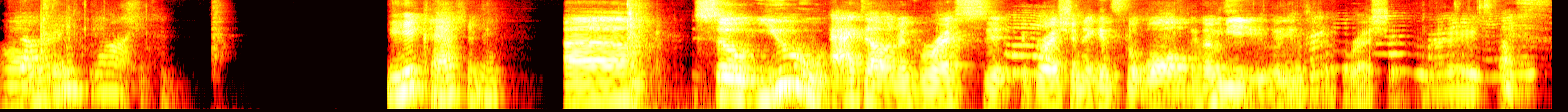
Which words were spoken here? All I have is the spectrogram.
All Stop right. blind. You hit Cassidy. Um, so you act out an aggressive aggression against the wall It immediately. It was an aggression, right?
